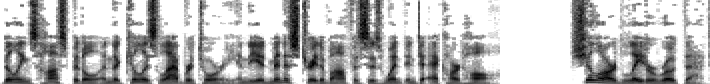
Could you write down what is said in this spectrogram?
Billings Hospital and the Killis Laboratory and the administrative offices went into Eckhart Hall. Szilard later wrote that,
